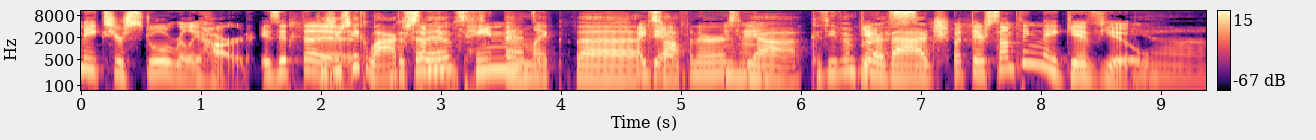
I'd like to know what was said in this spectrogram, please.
makes your stool really hard. Is it the? Did you take laxatives pain meds? and like the did. softeners? Mhm. Yeah, because even for a Yes. vag, But there's something they give you yeah,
